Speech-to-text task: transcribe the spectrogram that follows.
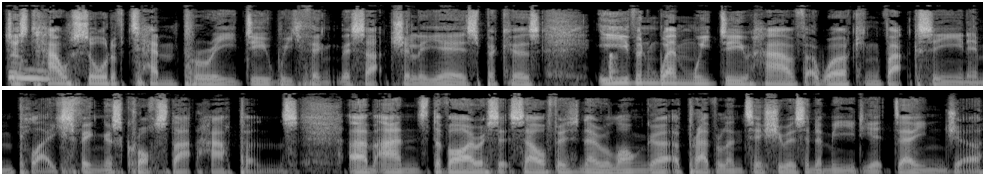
just mm. how sort of temporary do we think this actually is? Because even when we do have a working vaccine in place, fingers crossed that happens, um, and the virus itself is no longer a prevalent issue as an immediate danger,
